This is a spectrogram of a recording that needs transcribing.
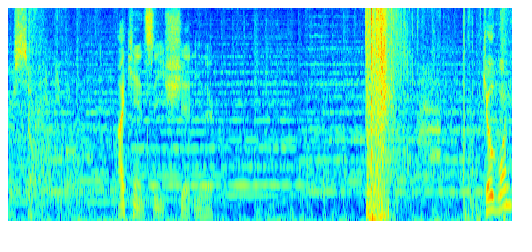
There were so many people. I can't see shit either. Killed one?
